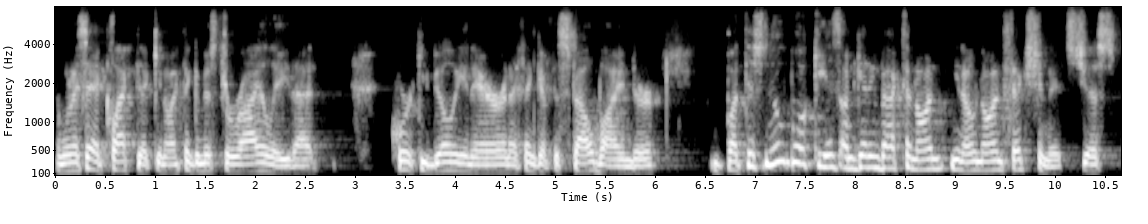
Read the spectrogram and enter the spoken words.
And when I say eclectic, you know, I think of Mr. Riley, that quirky billionaire, and I think of the Spellbinder. But this new book is I'm getting back to non you know nonfiction. It's just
